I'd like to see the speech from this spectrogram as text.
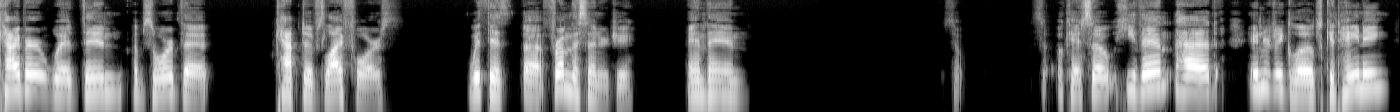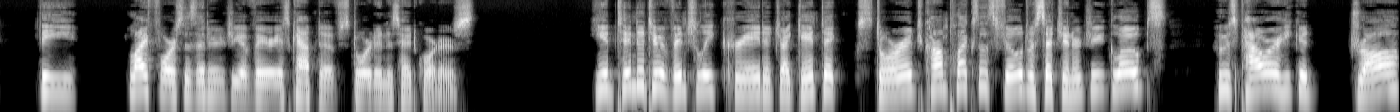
Kiber would then absorb the captive's life force with this uh, from this energy, and then so okay, so he then had energy globes containing the life forces energy of various captives stored in his headquarters. He intended to eventually create a gigantic storage complexes filled with such energy globes, whose power he could draw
